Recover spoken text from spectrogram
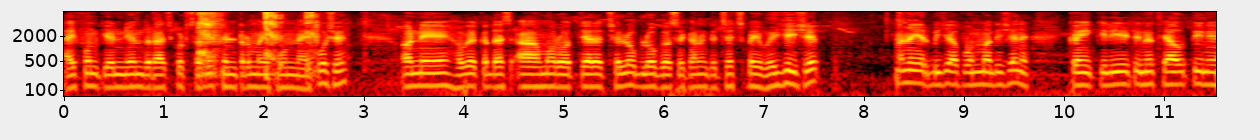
આઈફોન કેરની અંદર રાજકોટ સર્વિસ સેન્ટરમાં એ ફોન નાખ્યો છે. અને હવે કદાચ આ અમારો અત્યારે છેલ્લો બ્લોગ હશે, કારણ કે જેક્સભાઈ વહી જાય છે. અને યાર બીજા ફોનમાંથી છે ને કંઈ ક્લિયરિટી નથી આવતી ને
